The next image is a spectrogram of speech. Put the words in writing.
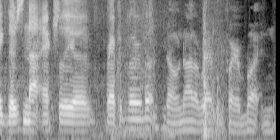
Like there's not actually a rapid fire button? No, not a rapid fire button.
